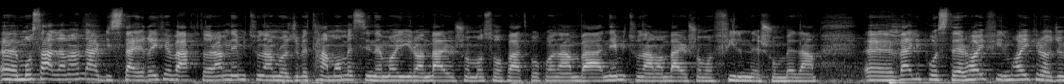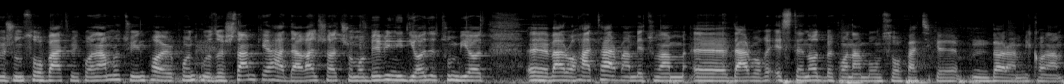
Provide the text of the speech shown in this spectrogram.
مسلما در 20 دقیقه که وقت دارم نمی‌تونم راجع به تمام سینمای ایران برای شما صحبت بکنم و نمی‌تونم برای شما فیلم نشون بدم. ولی پوسترهای فیلم هایی که راجع بهشون صحبت می‌کنم رو تو این پاورپوینت گذاشتم که حداقل شاید شما ببینید یادتون بیاد و راحتتر من بتونم در واقع استناد بکنم به اون صحبتی که دارم می‌کنم.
